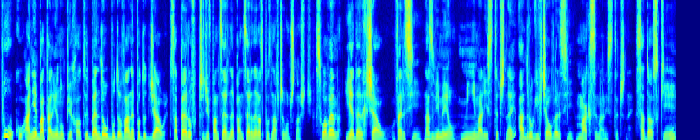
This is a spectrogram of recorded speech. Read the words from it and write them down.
pułku, a nie batalionu piechoty będą budowane pododdziały saperów przeciwpancerne, pancerne, rozpoznawcze łączności. Słowem, jeden chciał wersji, nazwijmy ją minimalistycznej, a drugi chciał wersji maksymalistycznej. Sadowski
